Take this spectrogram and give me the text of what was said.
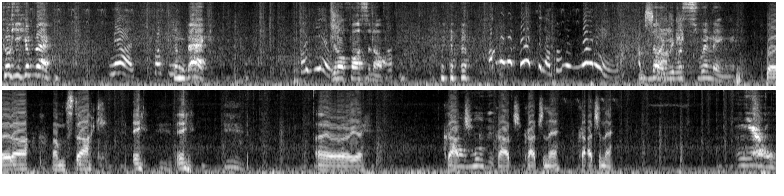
Cookie, come back! No, fuck you. Come back! Fuck you. You're not fast enough. I'm not fast enough. I was running. I'm No, stuck. you were swimming. But uh, I'm stuck. Oh, there we go. Crouch, Oh, move crouch, crouch in there, crouch in there. Meow.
